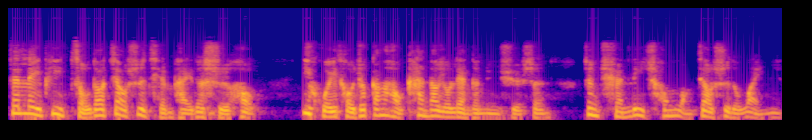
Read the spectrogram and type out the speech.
在泪屁走到教室前排的时候，一回头就刚好看到有两个女学生正全力冲往教室的外面，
